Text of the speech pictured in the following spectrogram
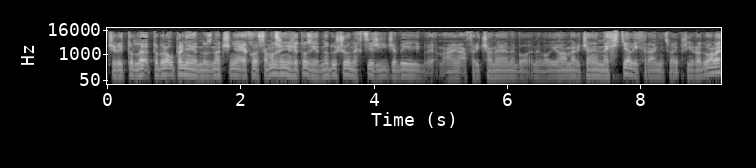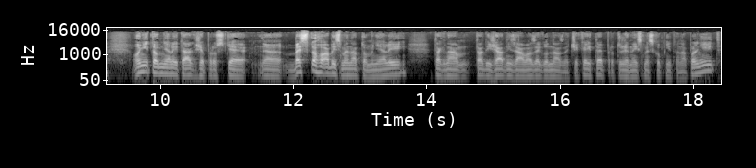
Čili tohle, to bylo úplně jednoznačně, jako samozřejmě, že to zjednodušuju, nechci říct, že by Afričané nebo, nebo jeho Američané nechtěli chránit svoji přírodu, ale oni to měli tak, že prostě eh, bez toho, aby jsme na to měli, tak nám tady žádný závazek od nás nečekejte, protože nejsme schopni to naplnit.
